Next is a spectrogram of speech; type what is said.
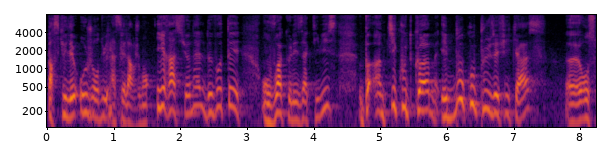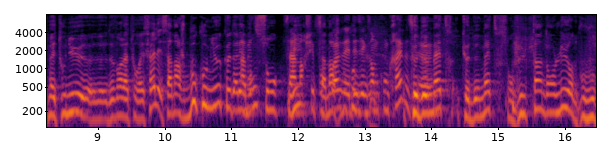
parce qu'il est aujourd'hui assez largement irrationnel de voter. On voit que les activistes, un petit coup de com est beaucoup plus efficace euh, on se met tout nu euh, devant la Tour Eiffel et ça marche beaucoup mieux que d'aller Ah mettre bon? son. Ça a Oui, marché ça pourquoi marche Vous avez des exemples concrets? Parce que, de mettre que de mettre son bulletin dans l'urne. Vous vous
